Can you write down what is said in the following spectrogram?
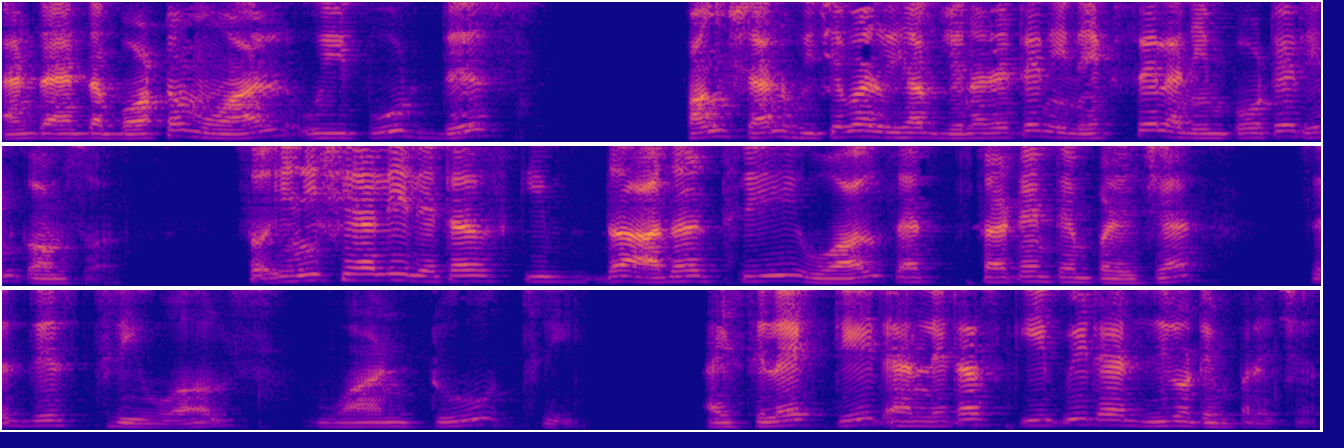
and at the bottom wall we put this function whichever we have generated in excel and imported in comsol so initially let us keep the other three walls at certain temperature so these three walls one two three I select it and let us keep it at 0 temperature.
